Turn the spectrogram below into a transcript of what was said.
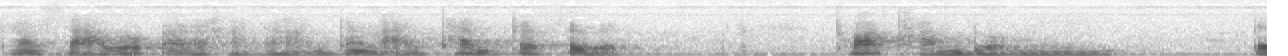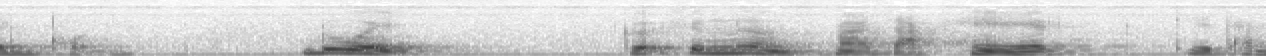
พระสาวกอรหันต์อรหันต์ทั้งหลายท่านประเสริฐ เพราะทำดวงนี้เป็นผล ด้วย เกิดซึ่งเนื่องมาจากเหตุที่ท่าน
